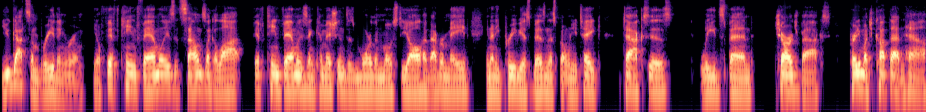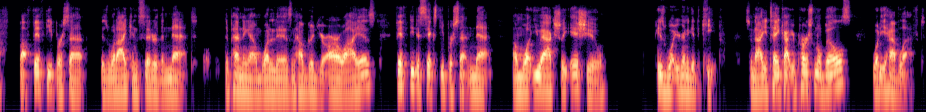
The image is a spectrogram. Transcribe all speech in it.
you got some breathing room. You know, 15 families, it sounds like a lot. 15 families and commissions is more than most of y'all have ever made in any previous business. But when you take taxes, lead spend, chargebacks, pretty much cut that in half, about 50% is what I consider the net depending on what it is and how good your ROI is, 50 to 60% net on what you actually issue is what you're going to get to keep. So now you take out your personal bills, what do you have left?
